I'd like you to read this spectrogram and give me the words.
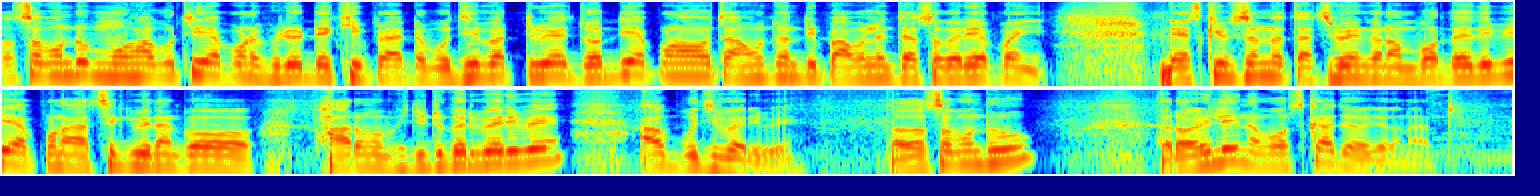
ଦର୍ଶକ ବନ୍ଧୁ ମୁଁ ଭାବୁଛି ଆପଣ ଭିଡ଼ିଓ ଦେଖି ପ୍ରାୟ ବୁଝିପାରୁଥିବେ ଯଦି ଆପଣ ଚାହୁଁଛନ୍ତି ପାମଲିନ୍ ଚାଷ କରିବା ପାଇଁ ଡେସ୍କ୍ରିପ୍ସନ୍ରେ ଚାଷୀ ଭାଇଙ୍କ ନମ୍ବର ଦେଇଦେବି ଆପଣ ଆସିକି ବି ତାଙ୍କ ଫାର୍ମ ଭିଜିଟ୍ କରିପାରିବେ ଆଉ ବୁଝିପାରିବେ ତ ଦର୍ଶକ ବନ୍ଧୁ ରହିଲି ନମସ୍କାର ଜୟ ଜଗନ୍ନାଥ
